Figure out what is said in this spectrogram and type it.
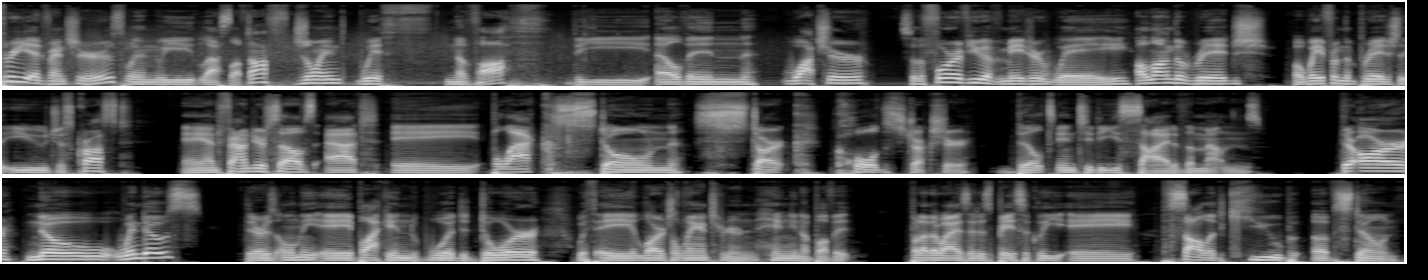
Three adventurers, when we last left off, joined with Navoth, the elven watcher. So the four of you have made your way along the ridge, away from the bridge that you just crossed, and found yourselves at a black stone, stark, cold structure built into the side of the mountains. There are no windows. There is only a blackened wood door with a large lantern hanging above it but otherwise it is basically a solid cube of stone.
